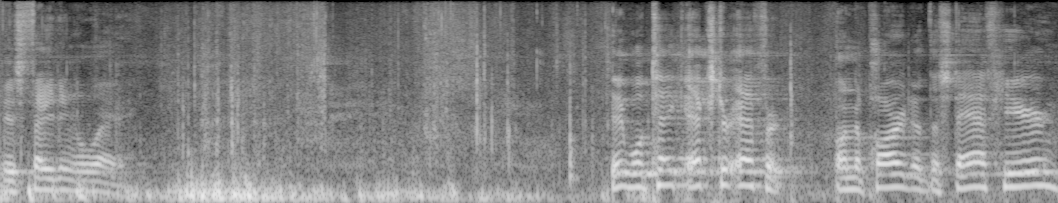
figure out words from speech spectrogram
is fading away. It will take extra effort on the part of the staff here,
